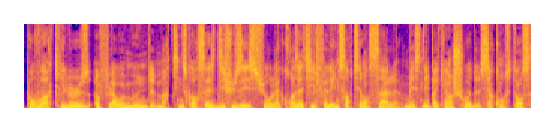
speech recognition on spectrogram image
Pour voir Killers of Flower Moon de Martin Scorsese diffusé sur la croisette, il fallait une sortie en salle. Mais ce n'est pas qu'un choix de circonstances,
